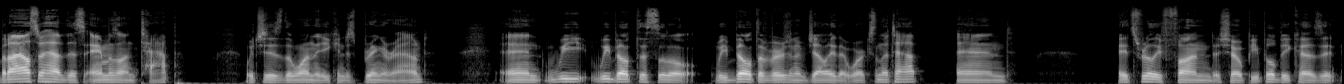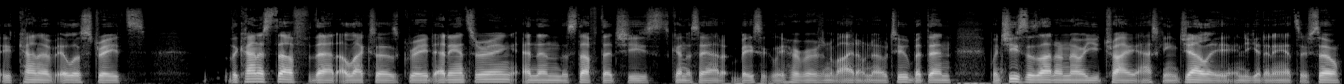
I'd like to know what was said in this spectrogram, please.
but I also have this Amazon Tap, which is the one that you can just bring around. And we we built this little we built a version of Jelly that works in the tap and it's really fun to show people because it, it kind of illustrates the kind of stuff that Alexa is great at answering, and then the stuff that she's to say, basically her version of I don't know too. But then when she says I don't know, you try asking Jelly and you get an answer. So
